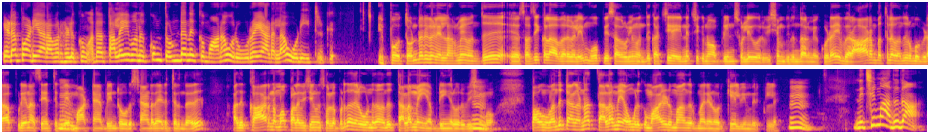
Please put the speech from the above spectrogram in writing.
எடப்பாடியார் அவர்களுக்கும் அதாவது தலைவனுக்கும் தொண்டனுக்குமான ஒரு உரையாடலாக ஓடிட்டு இருக்கு. இப்போ தொண்டர்கள் எல்லாருமே வந்து சசிகலா அவர்களையும் ஓபிஎஸ் அவர்களையும் வந்து கட்சியை இணைச்சிக்கணும் அப்படின்னு சொல்லி ஒரு விஷயம் இருந்தாலுமே கூட இவர் ஆரம்பத்துல வந்து ரொம்ப விடாப்புடியா நான் சேர்த்துக்கவே மாட்டேன் அப்படின்ற ஒரு ஸ்டாண்டை தான் எடுத்திருந்தது. அது காரணமா பல விஷயங்கள் சொல்லப்படுது. அதில் ஒன்று தான் வந்து தலைமை அப்படிங்கிற ஒரு விஷயமும். இப்போ அவங்க வந்துட்டாங்கன்னா தலைமை அவங்களுக்கு மாறிடுமாங்கிற மாதிரியான ஒரு கேள்வியும் இருக்குல்ல? ம். நிச்சயமா அதுதான்.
